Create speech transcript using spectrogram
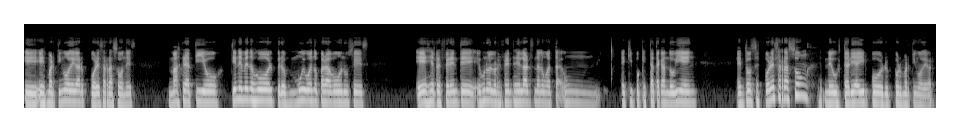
eh, es Martín Odegar por esas razones. Más creativo, tiene menos gol, pero es muy bueno para bonuses. Es el referente, es uno de los referentes del Arsenal, un, un equipo que está atacando bien. Entonces, por esa razón, me gustaría ir por, por Martín Odegar.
